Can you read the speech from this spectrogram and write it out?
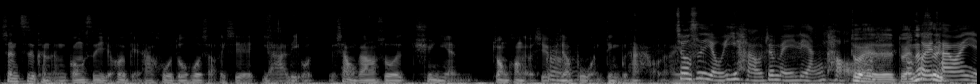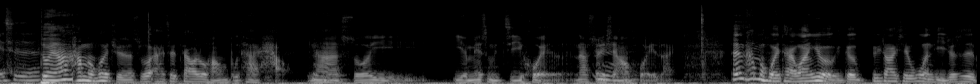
甚至可能公司也会给他或多或少一些压力。我像我刚刚说，去年状况有些比较不稳定，不太好了。就是有一好就没两好。对对对，那回台湾也是。对啊，他们会觉得说，哎，在大陆好像不太好，那所以也没什么机会了，那所以想要回来。但是他们回台湾又有一个遇到一些问题，就是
